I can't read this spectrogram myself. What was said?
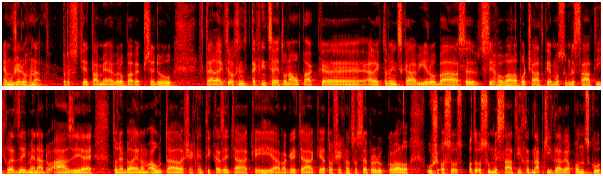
nemůže dohnat. Prostě tam je Evropa vepředu. V té elektrotechnice je to naopak. Eh, elektronická výroba se stěhovala počátkem 80. let zejména do Ázie. To nebyla jenom auta, ale všechny ty kazeťáky hmm. a magneťáky a to všechno, co se produkovalo už od 80. let například v Japonsku.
